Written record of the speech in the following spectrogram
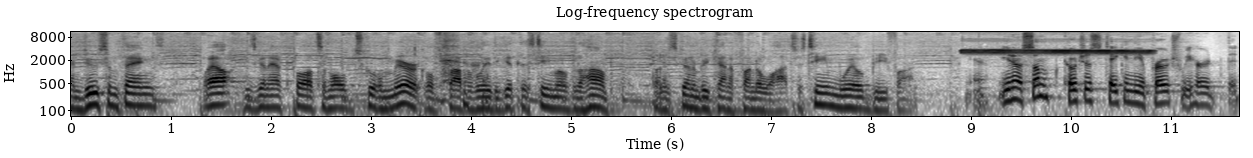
and do some things. Well, he's going to have to pull out some old school miracles probably to get this team over the hump, but it's going to be kind of fun to watch. His team will be fun. You know, some coaches taking the approach, we heard that,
